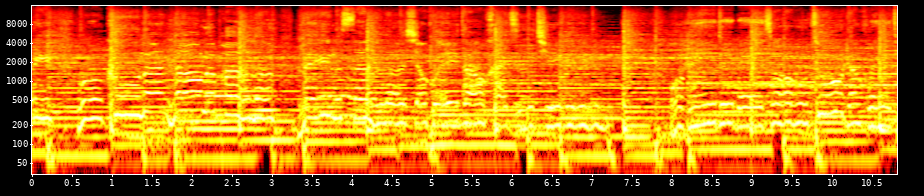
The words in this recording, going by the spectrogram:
丽。我哭了，闹了，怕了，累了，散了，想回到孩子气。我背对背走，突然回头，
